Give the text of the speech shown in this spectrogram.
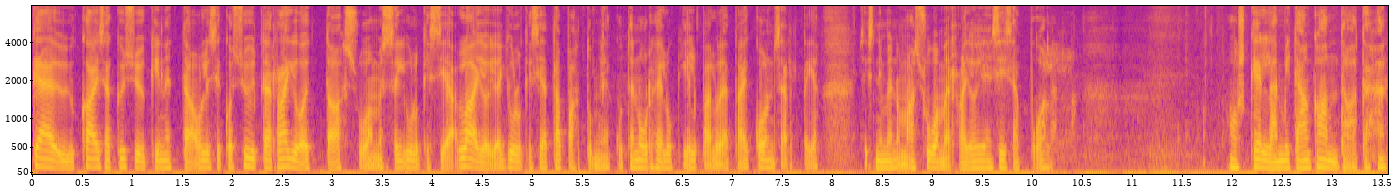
käy. Kaisa kysyykin, että olisiko syytä rajoittaa Suomessa julkisia, laajoja julkisia tapahtumia, kuten urheilukilpailuja tai konsertteja, siis nimenomaan Suomen rajojen sisäpuolella. Onko kellään mitään kantaa tähän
